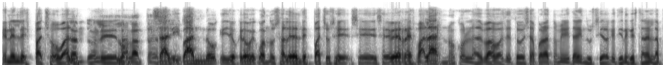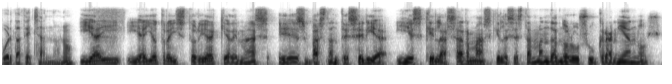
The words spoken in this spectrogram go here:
en el despacho oval. Dándole la lata. Salivando, que yo creo que cuando sale del despacho se, se, debe resbalar, ¿no? Con las babas de todo ese aparato militar industrial que tiene que estar en la puerta acechando, ¿no? Y hay, y hay otra historia que además es bastante seria, y es que las armas que les están mandando los ucranianos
